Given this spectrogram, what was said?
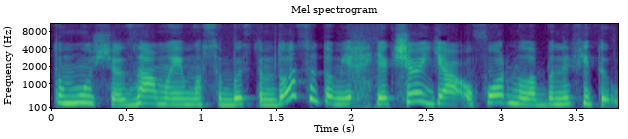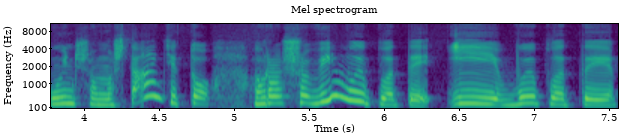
тому що за моїм особистим досвідом, якщо я оформила бенефіти у іншому штаті, то грошові виплати і виплати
